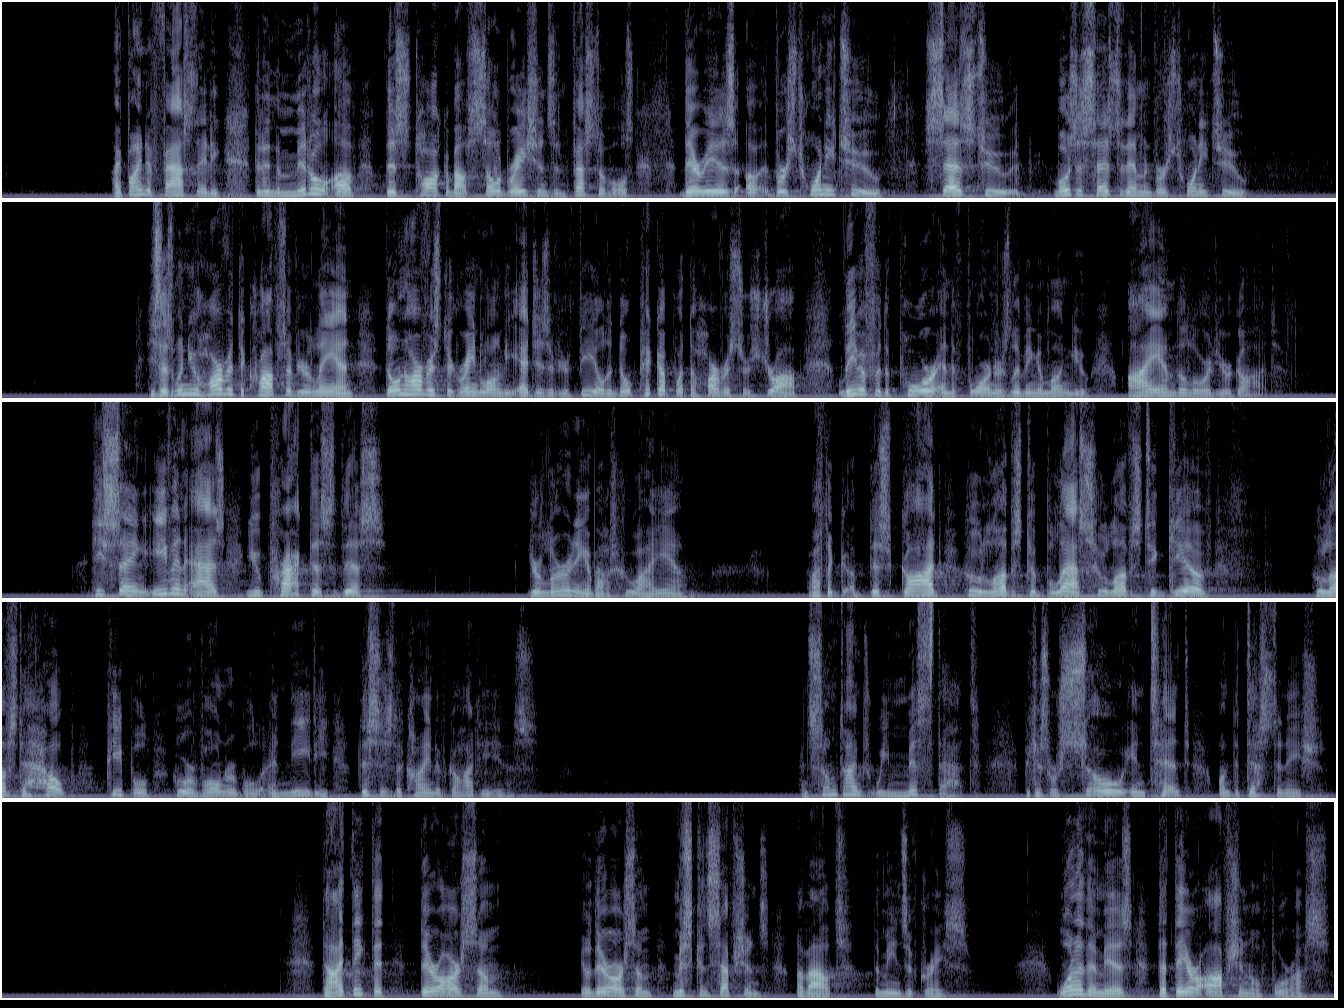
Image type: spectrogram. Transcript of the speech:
I find it fascinating that in the middle of this talk about celebrations and festivals, there is, a, verse 22 says to, Moses says to them in verse 22, He says, When you harvest the crops of your land, don't harvest the grain along the edges of your field, and don't pick up what the harvesters drop. Leave it for the poor and the foreigners living among you. I am the Lord your God. He's saying, even as you practice this, you're learning about who I am. About the, this God who loves to bless, who loves to give, who loves to help people who are vulnerable and needy. This is the kind of God He is. And sometimes we miss that because we're so intent on the destination. Now, I think that there are some, you know, there are some misconceptions about the means of grace. One of them is that they are optional for us.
